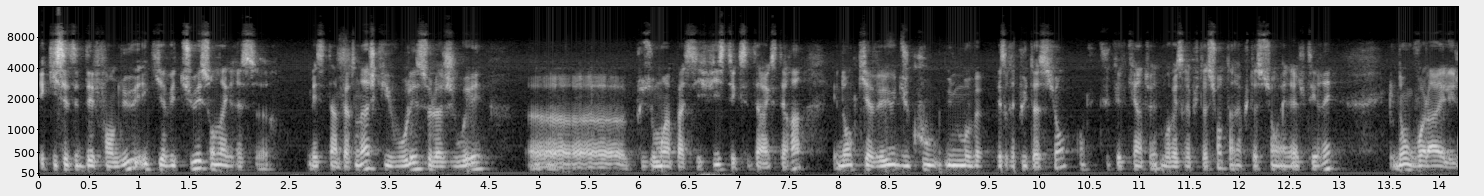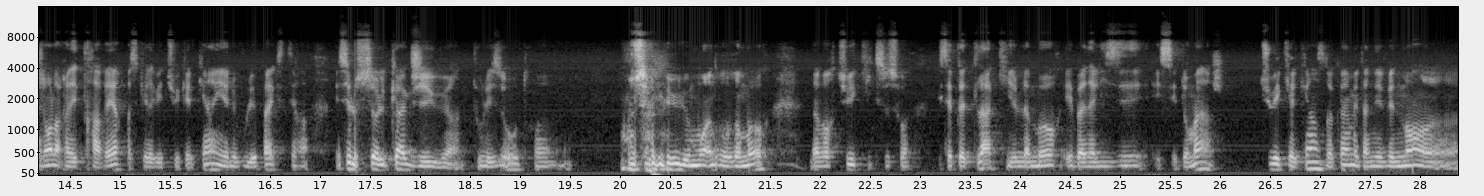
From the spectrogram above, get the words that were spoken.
et qui s'était défendu et qui avait tué son agresseur. Mais c'était un personnage qui voulait se la jouer euh, plus ou moins pacifiste, etc., etc. Et donc qui avait eu du coup une mauvaise réputation. Quand tu tues quelqu'un, tu as une mauvaise réputation, ta réputation est altérée. Et donc voilà, et les gens la regardaient de travers parce qu'elle avait tué quelqu'un et elle ne voulait pas, etc. Et c'est le seul cas que j'ai eu. Hein. Tous les autres euh, n'ont jamais eu le moindre remords d'avoir tué qui que ce soit. Et c'est peut-être là que la mort est banalisée et c'est dommage. Tuer quelqu'un, ça doit quand même être un événement, euh,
